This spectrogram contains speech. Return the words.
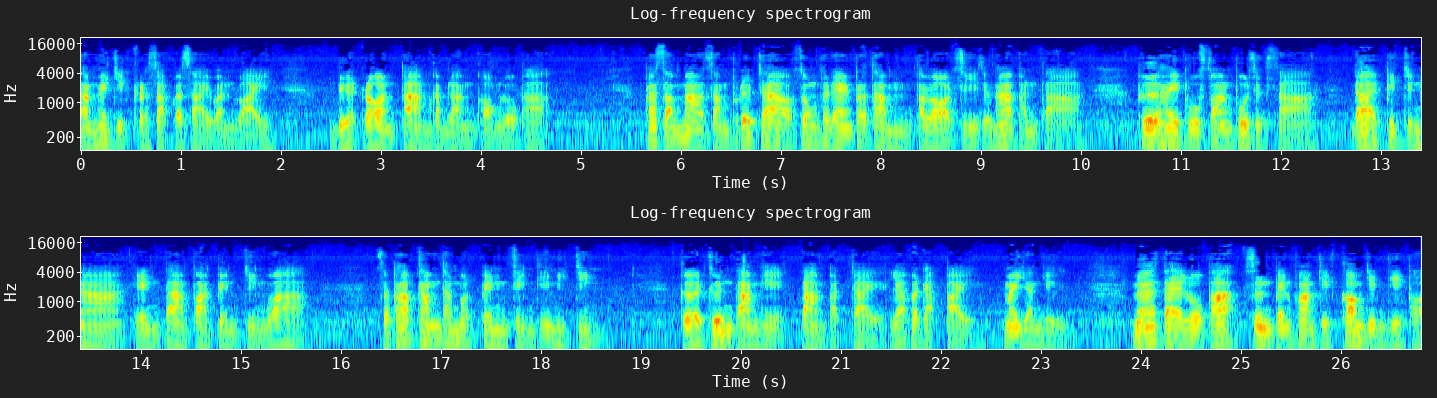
ทำให้จิตกระสับกระส่ายวันไหว เดือดร้อนตามกำลังของโลภะพระสัมมาสัมพุทธเจ้าทรงแสดงพระธรรมตลอด 45พรรษา เพื่อให้ผู้ฟังผู้ศึกษาได้พิจารณาเห็นตามความเป็นจริงว่า สภาพธรรมทั้งหมดเป็นสิ่งที่มีจริง เกิดขึ้นตามเหตุตามปัจจัยแล้วก็ดับไปไม่ยั่งยืน แม้แต่โลภะซึ่งเป็นความจิตข้องยินดีพอ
